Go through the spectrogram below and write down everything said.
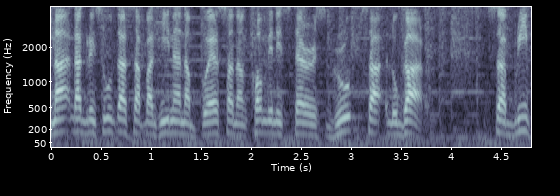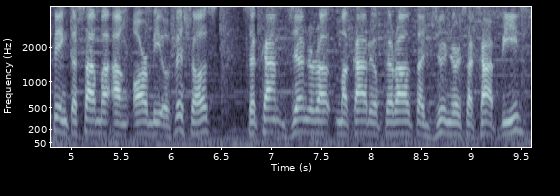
na nagresulta sa paghina ng puwersa ng Communist Terrorist Group sa lugar. Sa briefing kasama ang Army officials sa Camp General Macario Peralta Jr. sa Capiz,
